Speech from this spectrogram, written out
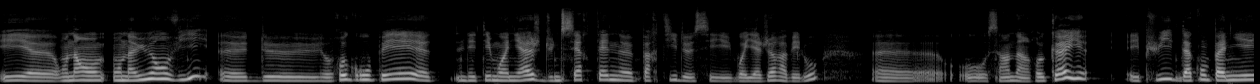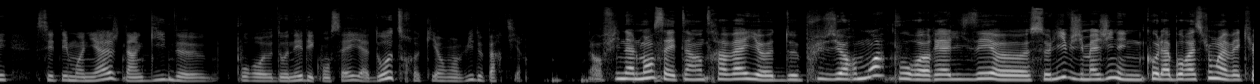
Et euh, on, a, eu envie euh, de regrouper euh, les témoignages d'une certaine partie de ces voyageurs à vélo au sein d'un recueil et puis d'accompagner ces témoignages d'un guide pour donner des conseils à d'autres qui ont envie de partir. Alors finalement, ça a été un travail de plusieurs mois pour réaliser ce livre, j'imagine, et une collaboration avec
